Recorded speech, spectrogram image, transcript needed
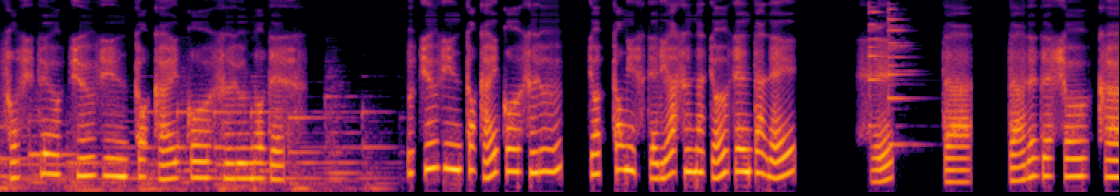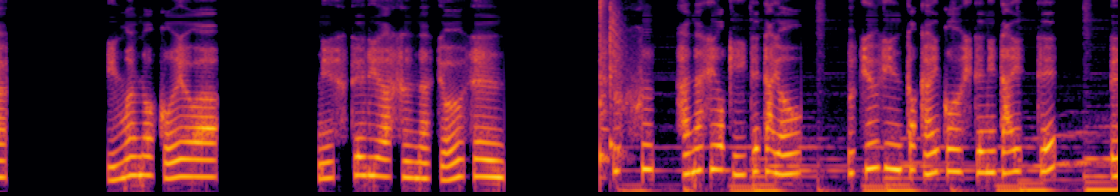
そして宇宙人と開口するのです。宇宙人と開口する？ちょっとミステリアスな挑戦だね。へ、だ、誰でしょうか？今の声は、ミステリアスな挑戦。うっふ、話を聞いてたよ。宇宙人と開口してみたいって？え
